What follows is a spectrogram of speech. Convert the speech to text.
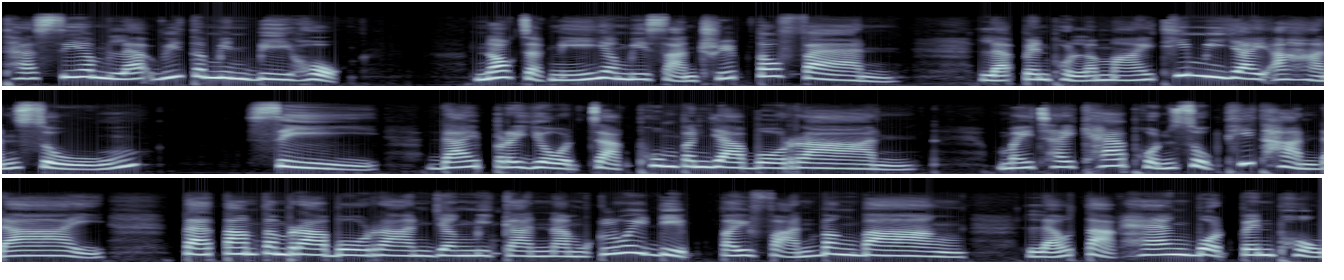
แทสเซียม และวิตามิน B6 นอกจากนี้ยังมีสารทริปโตแฟน และเป็นผลไม้ที่มีใยอาหารสูง 4. ได้ประโยชน์จากภูมิปัญญาโบราณ ไม่ใช่แค่ผลสุกที่ทานได้ แต่ตามตำราโบราณยังมีการนำกล้วยดิบไปฝานบางๆ แล้วตากแห้งบดเป็นผง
